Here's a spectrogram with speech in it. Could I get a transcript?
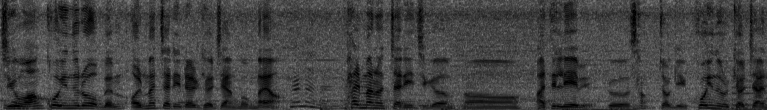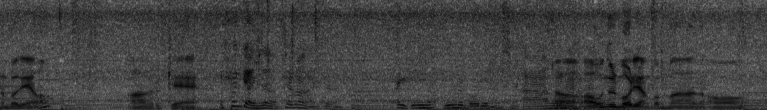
지금 원코인으로 몇, 얼마짜리를 결제한 건가요? 8만 원. 8만 원짜리 지금 어, 아틀리에 그 상, 저기 코인으로 결제하는 거네요. 아 그렇게. 한 게 아니잖아. 8만 아니잖아. 아 이거 오늘, 오늘 머리 하신. 아 오늘. 어, 아, 오늘 머리 한 것만. 어.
